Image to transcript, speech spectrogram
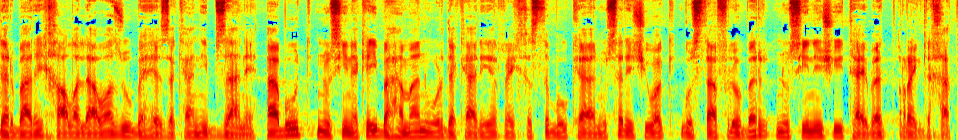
دەربارەی خاڵە لاواز و بەهێزەکانی بزانێ، ئابووت نووسینەکەی بە هەمان وردەکاری ڕێکخستبوو کە نووسەرێکی وەک، گوستاف فلوبر، نووسینێکی تایبەت ڕێکدەخات.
